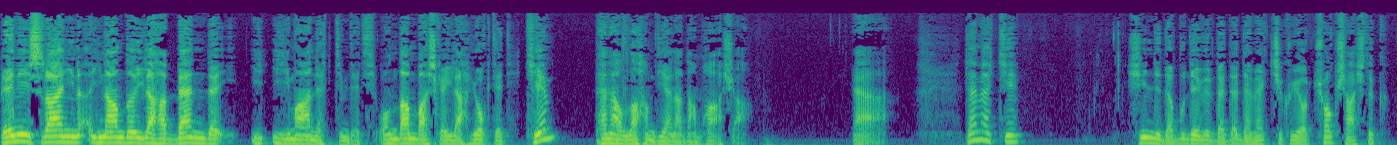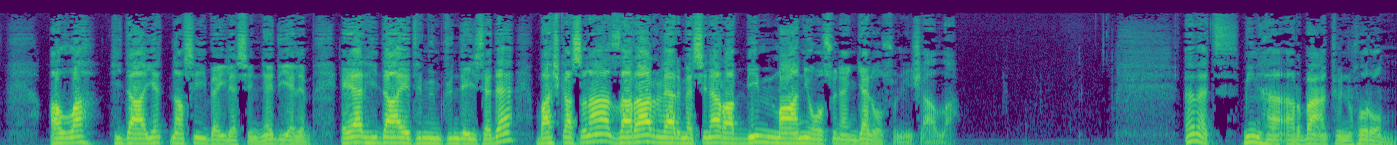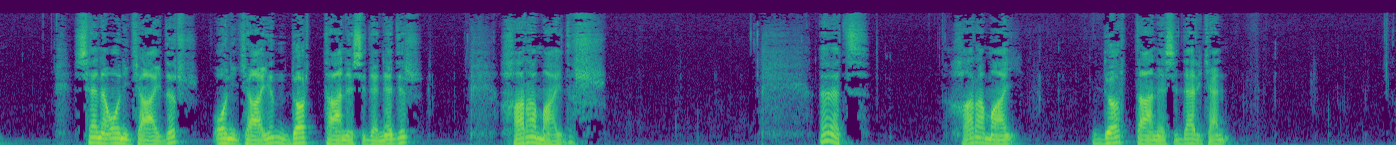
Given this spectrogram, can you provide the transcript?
Beni İsrail inandığı ilaha ben de iman ettim dedi. Ondan başka ilah yok dedi. Kim? Ben Allah'ım diyen adam haşa. Ya. Demek ki şimdi de bu devirde de demek çıkıyor. Çok şaştık. Allah hidayet nasip eylesin ne diyelim. Eğer hidayeti mümkün değilse de başkasına zarar vermesine Rabbim mani olsun engel olsun inşallah. Evet minha erbaatun hurum. Sene 12 aydır. 12 ayın 4 tanesi de nedir? Haram aydır. Evet haram ay 4 tanesi derken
